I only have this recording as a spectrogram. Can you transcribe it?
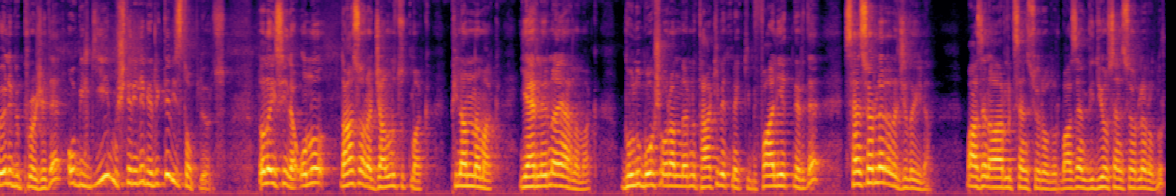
böyle bir projede o bilgiyi müşteriyle birlikte biz topluyoruz. Dolayısıyla onu daha sonra canlı tutmak, planlamak, yerlerini ayarlamak, dolu boş oranlarını takip etmek gibi faaliyetleri de sensörler aracılığıyla bazen ağırlık sensörü olur, bazen video sensörler olur.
